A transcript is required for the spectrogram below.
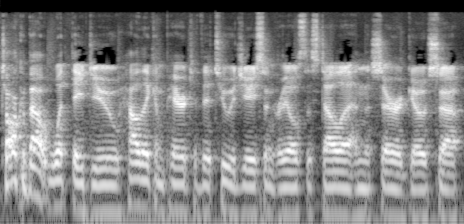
talk about what they do, how they compare to the two adjacent reels, the Stella and the Saragosa,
